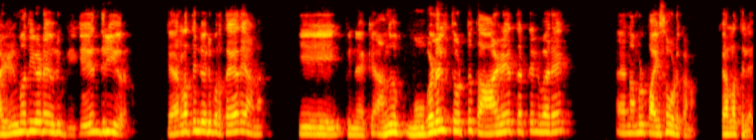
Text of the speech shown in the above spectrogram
അഴിമതിയുടെ ഒരു വികേന്ദ്രീകരണം. കേരളത്തിന്റെ ഒരു പ്രത്യേകതയാണ് ഈ പിന്നെ അങ്ങ് മുകളിൽ തൊട്ട് താഴെ തട്ടിൽ വരെ നമ്മൾ പൈസ കൊടുക്കണം. കേരളത്തിലെ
